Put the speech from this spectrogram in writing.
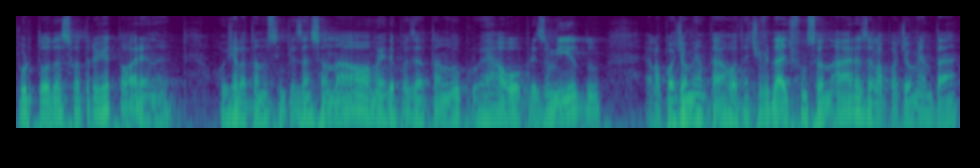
por toda a sua trajetória, né? Hoje ela está no Simples Nacional, amanhã depois ela está no lucro real ou presumido, ela pode aumentar a rotatividade de funcionários, ela pode aumentar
